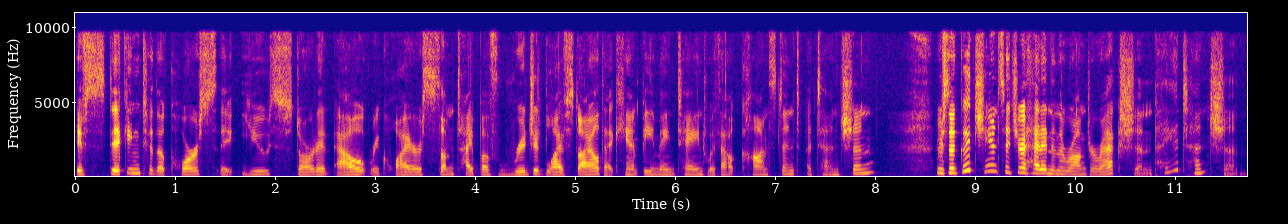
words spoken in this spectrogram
If sticking to the course that you started out requires some type of rigid lifestyle that can't be maintained without constant attention, there's a good chance that you're headed in the wrong direction. Pay attention.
